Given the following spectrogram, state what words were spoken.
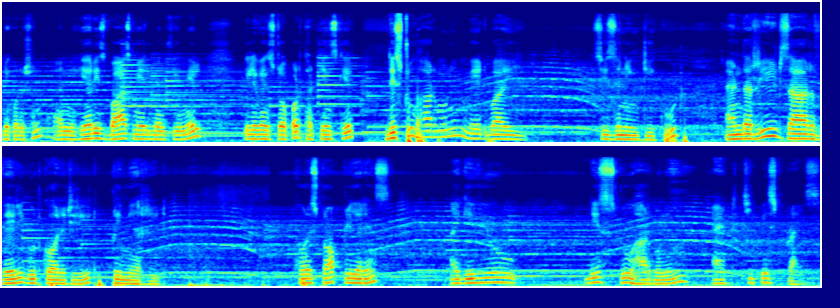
decoration and here is bass male male female eleven stopper thirteen scale this two harmonium made by seasoning teak wood and the reeds are very good quality reed premier reed for stock clearance i give you these two harmonium at cheapest price.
